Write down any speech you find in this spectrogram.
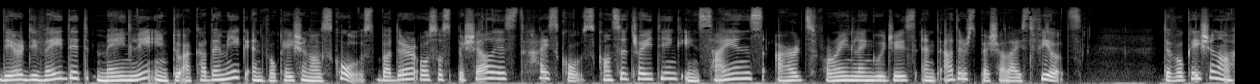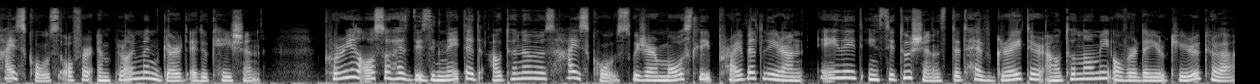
They are divided mainly into academic and vocational schools, but there are also specialist high schools concentrating in science, arts, foreign languages, and other specialized fields. The vocational high schools offer employment geared education. Korea also has designated autonomous high schools, which are mostly privately run elite institutions that have greater autonomy over their curricula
